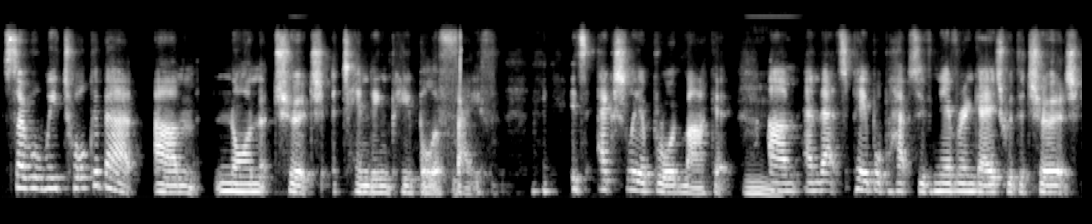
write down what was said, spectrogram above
So when we talk about um, non church attending people of faith, it's actually a broad market. Mm. Um, and that's people perhaps who've never engaged with the church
